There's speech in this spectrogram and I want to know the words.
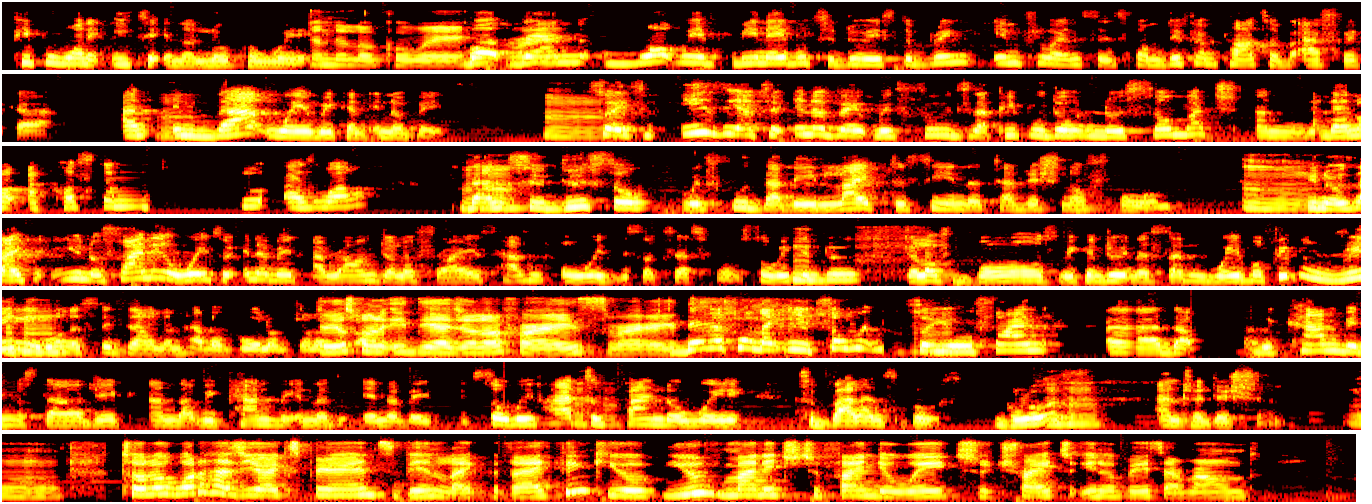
people want to eat it in a local way. In the local way. But right. then what we've been able to do is to bring influences from different parts of Africa and mm. in that way, we can innovate. Mm. So it's easier to innovate with foods that people don't know so much and they're not accustomed to as well than mm-hmm. to do so with food that they like to see in the traditional form. Mm. You know, it's like, you know, finding a way to innovate around jollof rice hasn't always been successful. So we can mm. do jollof balls, we can do it in a certain way, but people really mm-hmm. want to sit down and have a bowl of jollof They just rice. want to eat their jollof rice, right? They just want to eat. So, mm-hmm. so you'll find uh, that we can be nostalgic and that we can be innovative. So we've had mm-hmm. to find a way to balance both growth mm-hmm. and tradition. Mm. Tolu, what has your experience been like with that? I think you you've managed to find a way to try to innovate around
